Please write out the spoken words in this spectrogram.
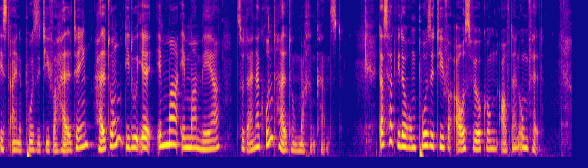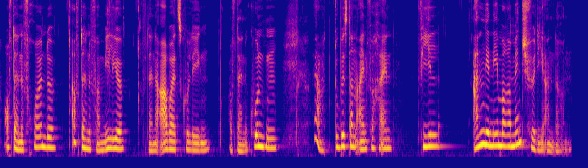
ist eine positive Haltung, die du ihr immer, immer mehr zu deiner Grundhaltung machen kannst. Das hat wiederum positive Auswirkungen auf dein Umfeld, auf deine Freunde, auf deine Familie, auf deine Arbeitskollegen, auf deine Kunden. Ja, du bist dann einfach ein viel angenehmerer Mensch für die anderen.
